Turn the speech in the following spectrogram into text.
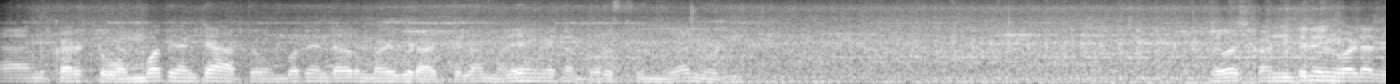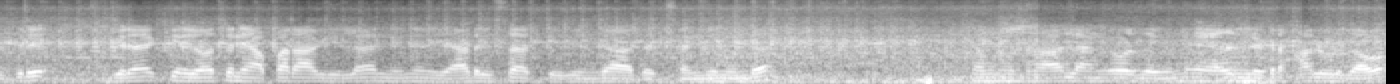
ಟೈಮ್ ಕರೆಕ್ಟ್ ಒಂಬತ್ತು ಗಂಟೆ ಆಯ್ತು ಒಂಬತ್ತು ಗಂಟೆ ಆದ್ರೂ ಮಳೆ ಬಿಡಾತಿಲ್ಲ. ಮಳೆ ಹೆಂಗೆ ನಾನು ತೋರಿಸ್ತೀನಿ ನೋಡಿ ಇವತ್ತು ಕಂಟಿನ್ಯೂ ಹೊಡ್ಯಾತೈತಿ ರೀ ಗಿರಾಕಿ ಇವತ್ತಿನ ವ್ಯಾಪಾರ ಆಗಲಿಲ್ಲ. ನಿನ್ನೆ ಎರಡು ದಿವಸ ಆಗ್ತೀವಿ ಹಿಂಗೆ ಅದಕ್ಕೆ ಸಂಜೆ ಮುಂದೆ ನೋಡ್ರಿ ಹಾಲು ಹಂಗೆ ಹೊಡೆದಾಗ ಇನ್ನೂ ಎರಡು ಲೀಟ್ರ್ ಹಾಲು ಉಳ್ದಾವೆ.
